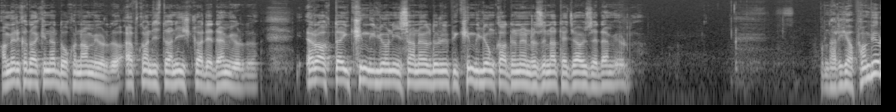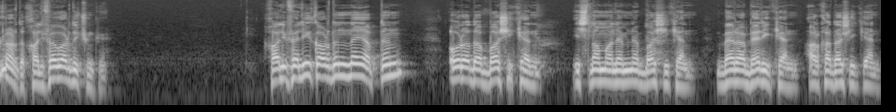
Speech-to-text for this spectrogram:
Amerika'dakine dokunamıyordu. Afganistan'ı işgal edemiyordu. Irak'ta 2 milyon insan öldürüp 2 milyon kadının rızına tecavüz edemiyordu. Bunları yapamıyorlardı. Halife vardı çünkü. Halifeliği ardın ne yaptın? Orada baş iken, İslam alemine baş iken, beraber iken, arkadaş iken,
